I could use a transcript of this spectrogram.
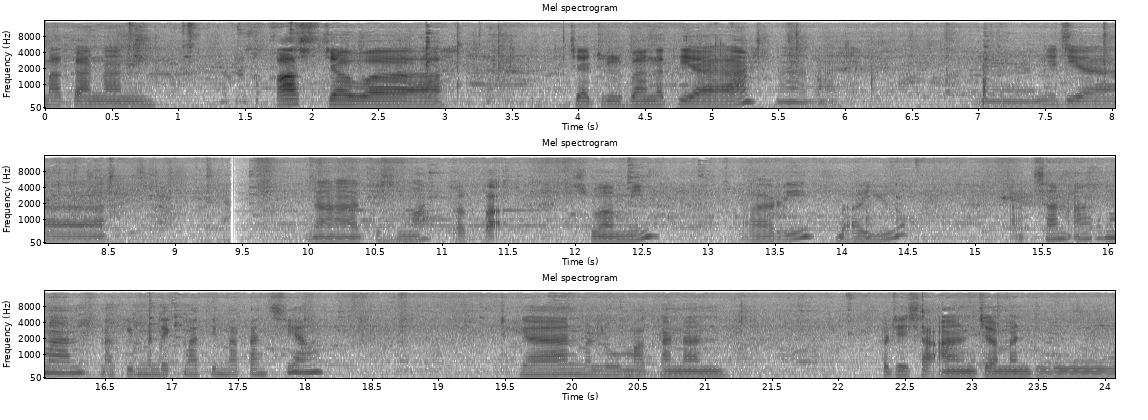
makanan khas Jawa. Jadul banget ya. Nah, nah, ini dia. Nah, itu semua Bapak suami Ari, Bayu, Aksan Arman lagi menikmati makan siang dengan menu makanan pedesaan zaman dulu.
